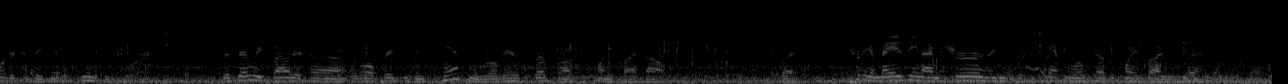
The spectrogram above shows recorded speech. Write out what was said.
order because they'd never seen it before. But then we found it, uh, of all places in Camping World, they had a special on for twenty-five dollars. But pretty amazing. I'm sure they can, if Camping World's got for twenty-five, you can find it someplace else.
